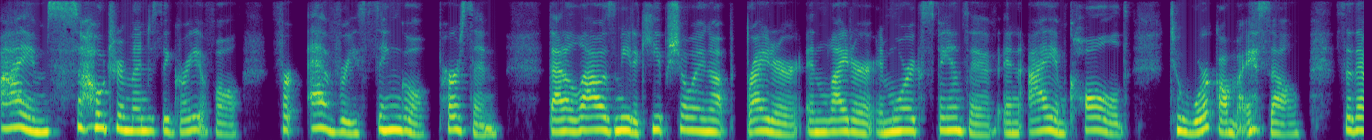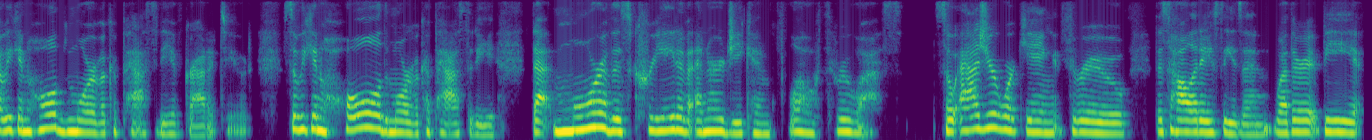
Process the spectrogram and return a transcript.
I am so tremendously grateful for every single person that allows me to keep showing up brighter and lighter and more expansive. And I am called to work on myself so that we can hold more of a capacity of gratitude, so we can hold more of a capacity that more of this creative energy can flow through us. So, as you're working through this holiday season, whether it be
